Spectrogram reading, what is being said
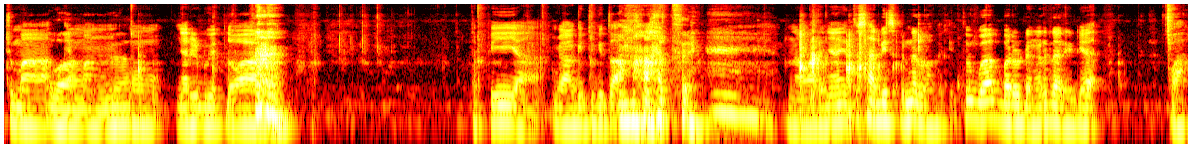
cuma Wah, emang enggak. mau nyari duit doang. Tapi ya nggak gitu-gitu amat. Nawarnya itu sadis bener loh. Itu gua baru denger dari dia. Wah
